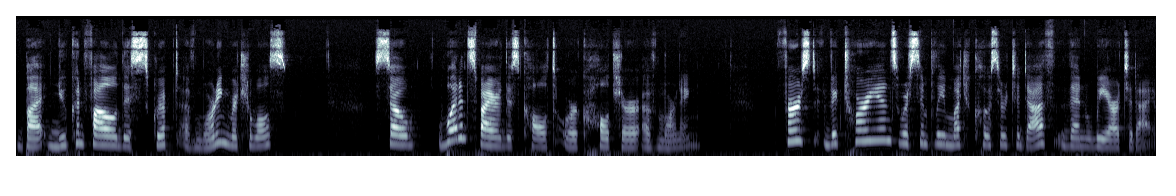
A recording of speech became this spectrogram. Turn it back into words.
but you can follow this script of mourning rituals. So, what inspired this cult or culture of mourning? First, Victorians were simply much closer to death than we are today.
